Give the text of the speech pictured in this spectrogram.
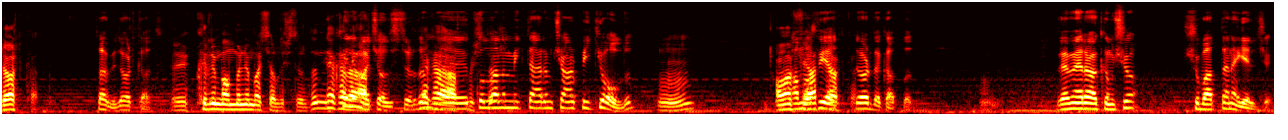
4 kat. Tabii 4 kat. E, klima mlima çalıştırdın. Ne kadar? Klima çalıştırdım. ne kadar artmıştır? kullanım miktarım çarpı 2 oldu. Hı -hı. Ama, Ama fiyat, fiyat, 4 kat. 4'e katladı. Ve merakım şu. Şubat'ta ne gelecek?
